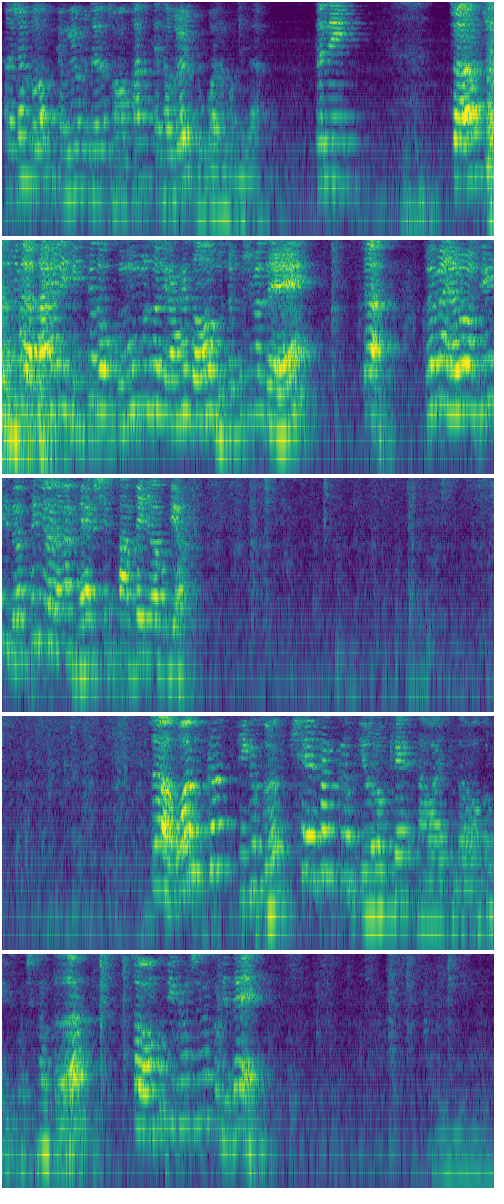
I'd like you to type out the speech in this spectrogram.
다시 한번 병렬 문제는 정확한 해석을 요구하는 겁니다. 됐니? 자, 좋습니다. 당연히 밑에도 구문 분석이랑 해서 문제 푸시면 돼. 자, 그러면 여러분 페이지 몇 페이지 가냐면 114페이지 가볼게요. 자, 원급, 비교급, 최상급 이렇게 나와 있습니다. 원급, 비교급, 최상급. 자, 원급, 비교급, 최상급인데 음,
